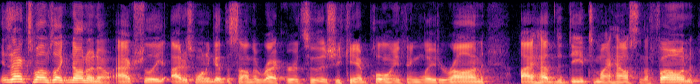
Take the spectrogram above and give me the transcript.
and zach's mom's like no no no actually i just want to get this on the record so that she can't pull anything later on i have the deed to my house on the phone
